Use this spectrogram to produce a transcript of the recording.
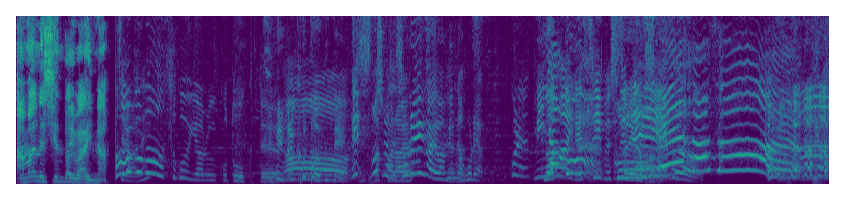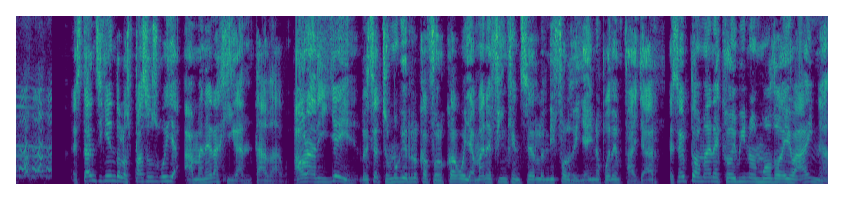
amaneciendo hay vaina. Están siguiendo los pasos, güey, a manera gigantada, güey. Ahora DJ, Risa Tsumogi, Ruka Furukawa y Amane fingen serlo en D4 DJ, y no pueden fallar. Excepto Amane que hoy vino en modo Eva Aina.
